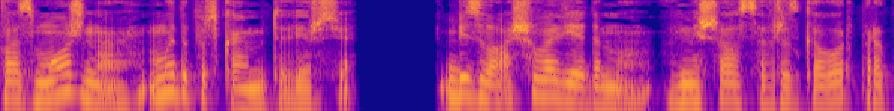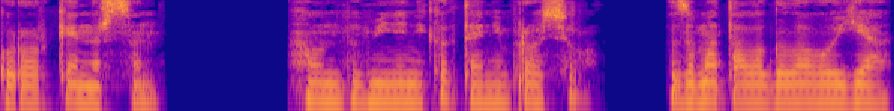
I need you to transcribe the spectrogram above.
Возможно, мы допускаем эту версию. Без вашего ведома, вмешался в разговор прокурор Кеннерсон. А он бы меня никогда не бросил. Замотала головой я.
